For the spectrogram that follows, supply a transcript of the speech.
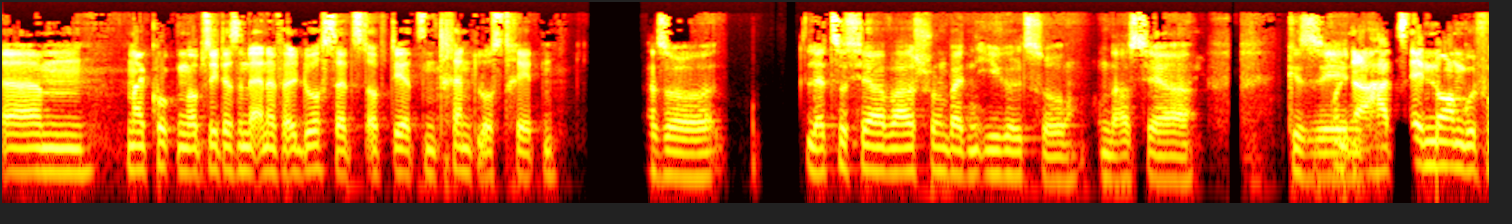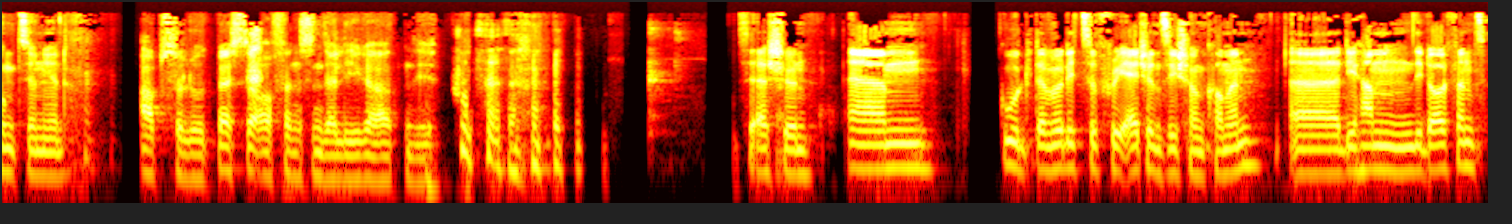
Ähm, mal gucken, ob sich das in der NFL durchsetzt, ob die jetzt einen Trend lostreten. Also letztes Jahr war es schon bei den Eagles so und da hast du ja gesehen, Und da hat's enorm gut funktioniert. absolut beste Offense in der Liga hatten die. Sehr schön. Ähm, gut, dann würde ich zur Free Agency schon kommen. Äh, die haben, die Dolphins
